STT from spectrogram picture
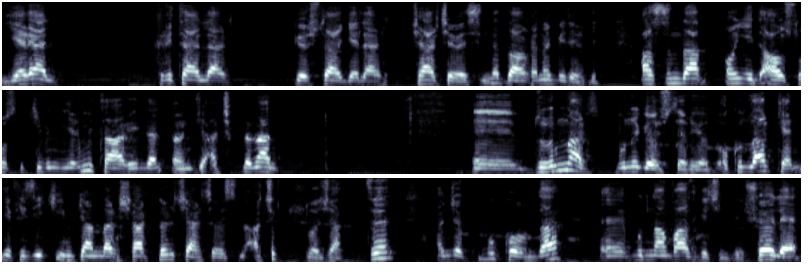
yerel kriterler, göstergeler çerçevesinde davranabilirdik. Aslında 17 Ağustos 2020 tarihinden önce açıklanan e, durumlar bunu gösteriyordu. Okullar kendi fiziki imkanlar şartları çerçevesinde açık tutulacaktı. Ancak bu konuda e, bundan vazgeçildi. Şöyle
